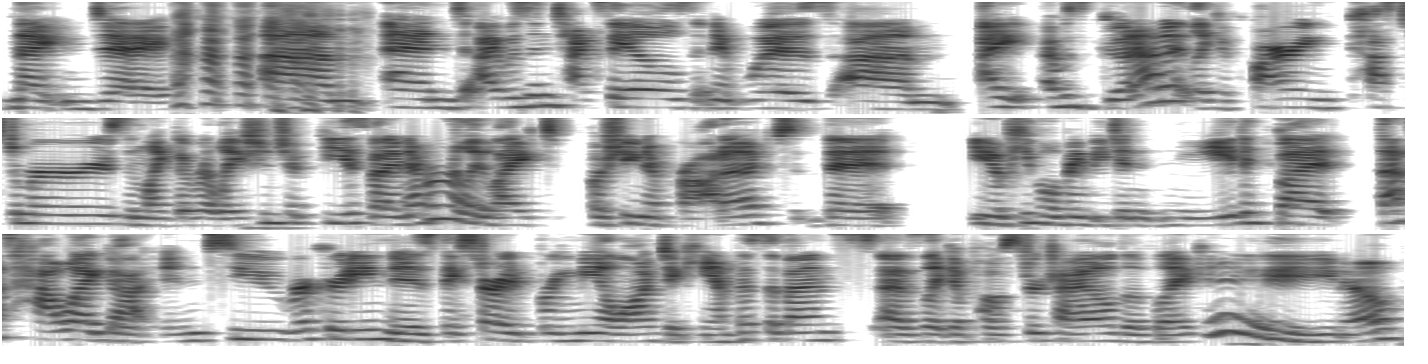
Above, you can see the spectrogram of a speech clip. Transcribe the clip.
night and day. um, and I was in tech sales and it was, um, I, I was good at it, like acquiring customers and like the relationship piece, but I never really liked pushing a product that you know people maybe didn't need but that's how i got into recruiting is they started bringing me along to campus events as like a poster child of like hey you know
